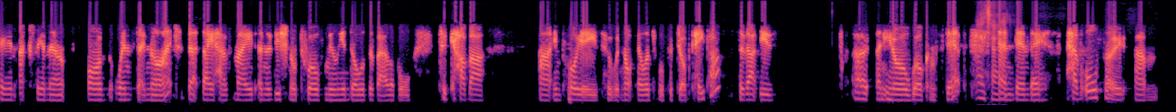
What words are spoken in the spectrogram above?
Tehan actually announced on Wednesday night that they have made an additional $12 million available to cover uh, employees who were not eligible for JobKeeper. So that is uh, you know, a welcome step. Okay. And then they have also um,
